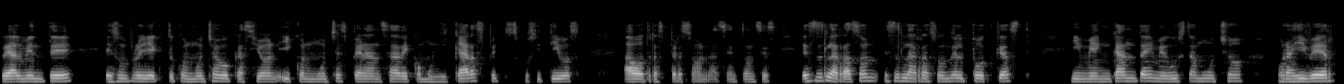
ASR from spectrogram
Realmente es un proyecto con mucha vocación y con mucha esperanza de comunicar aspectos positivos a otras personas. Entonces, esa es la razón, esa es la razón del podcast y me encanta y me gusta mucho por ahí ver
